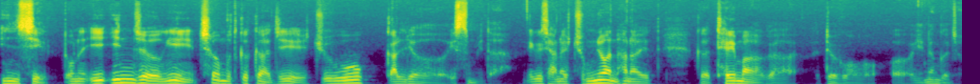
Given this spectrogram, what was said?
인식 또는 이 인정이 처음부터 끝까지 쭉 깔려 있습니다. 이것이 하나의 중요한 하나의 그 테마가 되고 어, 있는 거죠.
